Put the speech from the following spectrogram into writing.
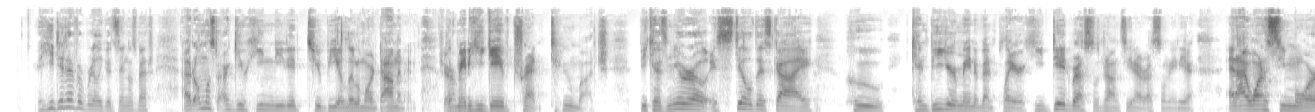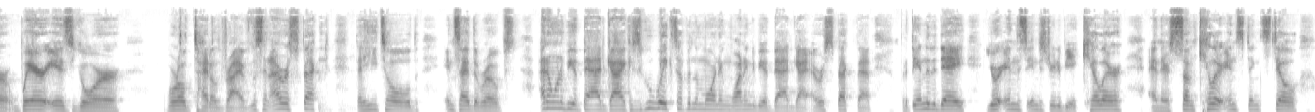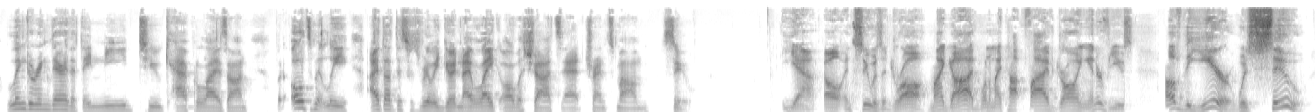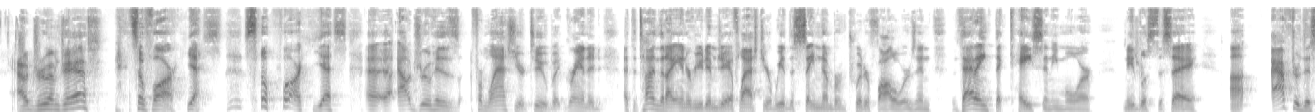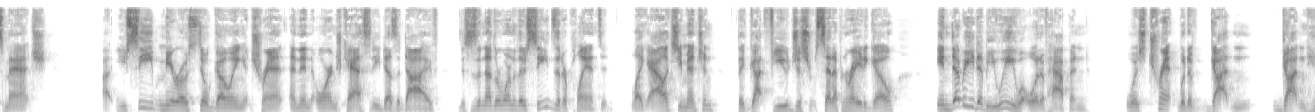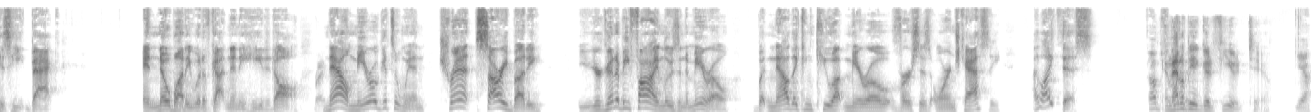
He did have a really good singles match. I'd almost argue he needed to be a little more dominant. Sure. Like maybe he gave Trent too much because Miro is still this guy who can be your main event player. He did wrestle John Cena at WrestleMania, and I want to see more. Where is your world title drive? Listen, I respect that he told inside the ropes. I don't want to be a bad guy because who wakes up in the morning wanting to be a bad guy? I respect that. But at the end of the day, you're in this industry to be a killer, and there's some killer instinct still lingering there that they need to capitalize on. But ultimately, I thought this was really good, and I like all the shots at Trent's mom, Sue. Yeah. Oh, and Sue was a draw. My God, one of my top five drawing interviews of the year was Sue. Outdrew MJF. So far, yes. So far, yes. Uh, uh, outdrew his from last year too. But granted, at the time that I interviewed MJF last year, we had the same number of Twitter followers, and that ain't the case anymore. Needless to say, uh, after this match, uh, you see Miro still going at Trent, and then Orange Cassidy does a dive. This is another one of those seeds that are planted. Like Alex, you mentioned, they've got feud just set up and ready to go. In WWE, what would have happened was Trent would have gotten gotten his heat back and nobody would have gotten any heat at all. Right. Now Miro gets a win. Trent, sorry, buddy. You're going to be fine losing to Miro, but now they can queue up Miro versus Orange Cassidy. I like this. Absolutely. And that'll be a good feud, too. Yeah.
